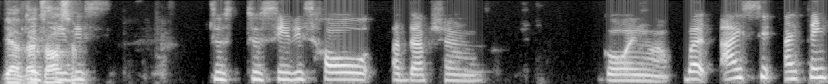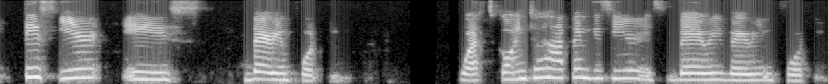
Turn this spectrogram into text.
Yeah, that's awesome. This, to, to see this whole adoption going on. But I see, I think this year is very important. What's going to happen this year is very, very important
